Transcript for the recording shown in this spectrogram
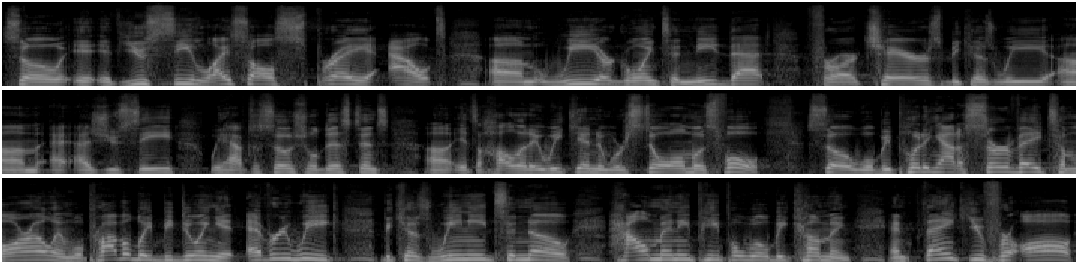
So if you see Lysol spray out, um, we are going to need that for our chairs because we, um, as you see, we have to social distance. Uh, it's a holiday weekend and we're still almost full. So we'll be putting out a survey tomorrow and we'll probably be doing it every week because we need to know how many people will be coming. And thank you for all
